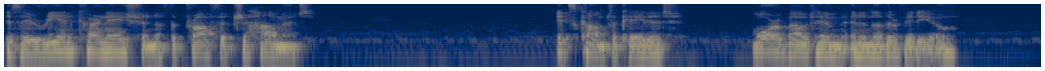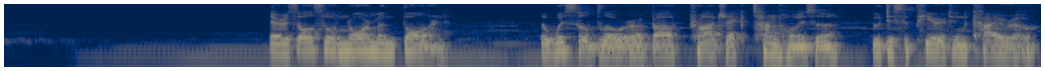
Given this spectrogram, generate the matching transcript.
is a reincarnation of the prophet Muhammad. It's complicated. More about him in another video. There is also Norman Thorn, the whistleblower about Project Tannhäuser, who disappeared in Cairo.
